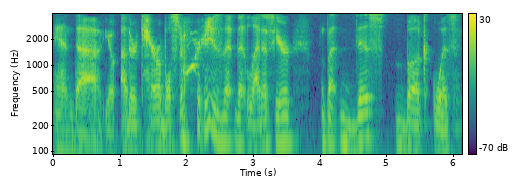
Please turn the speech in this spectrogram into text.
and uh, you know other terrible stories that that led us here. But this book was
